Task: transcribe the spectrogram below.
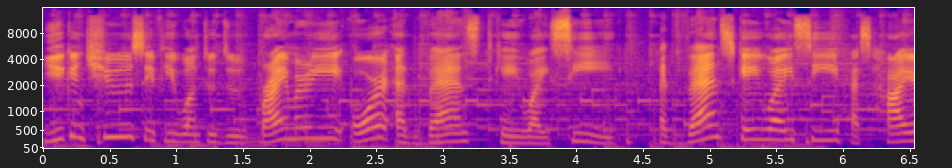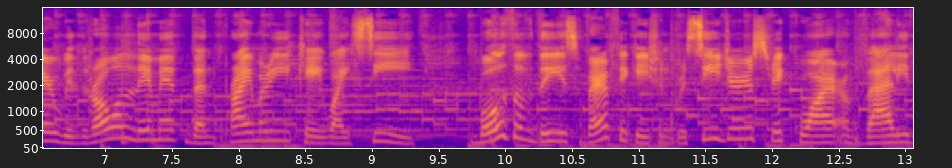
You can choose if you want to do primary or advanced KYC. Advanced KYC has higher withdrawal limit than primary KYC. Both of these verification procedures require a valid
